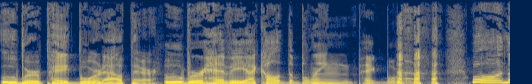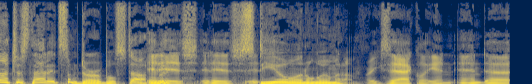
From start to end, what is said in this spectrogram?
Uber pegboard out there. Uber heavy, I call it the bling pegboard. Well, not just that; it's some durable stuff. it is, it is It- steel and aluminum. Exactly, and and uh,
